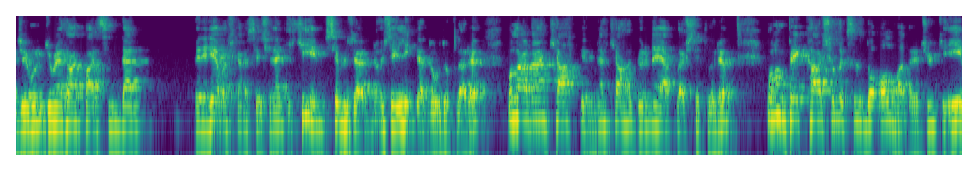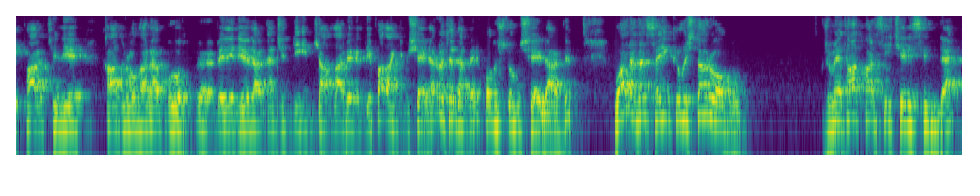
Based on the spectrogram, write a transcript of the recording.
Cumhur- Cumhuriyet Halk Partisi'nden belediye başkanı seçilen iki isim üzerinde özellikle durdukları, bunlardan kah birine, kah öbürüne yaklaştıkları, bunun pek karşılıksız da olmadığı, çünkü iyi Partili kadrolara bu e, belediyelerden ciddi imkanlar verildiği falan gibi şeyler öteden beri konuştuğumuz şeylerdi. Bu arada Sayın Kılıçdaroğlu Cumhuriyet Halk Partisi içerisinde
